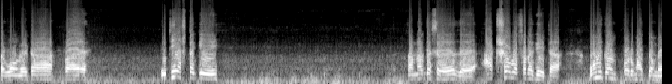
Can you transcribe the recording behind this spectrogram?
এবং এটা প্রায় ইতিহাসটা কি জানা গেছে যে আটশো বছর আগে এটা ভূমিকম্পর মাধ্যমে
